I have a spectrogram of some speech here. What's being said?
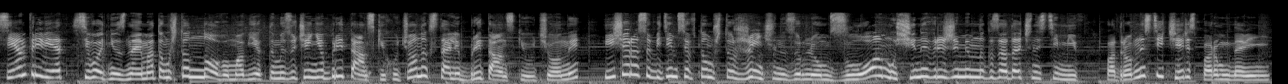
Всем привет! Сегодня узнаем о том, что новым объектом изучения британских ученых стали британские ученые. Еще раз убедимся в том, что женщины за рулем зло, а мужчины в режиме многозадачности миф. Подробности через пару мгновений.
